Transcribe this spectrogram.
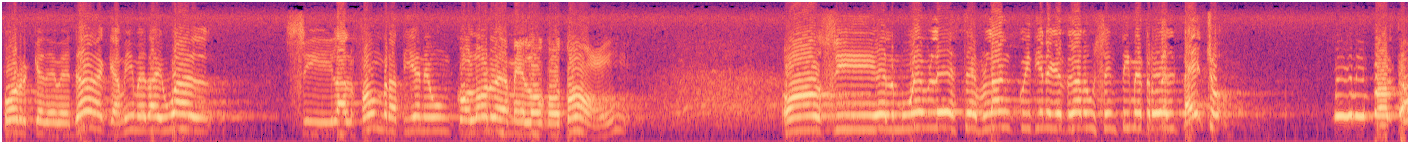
Porque de verdad que a mí me da igual si la alfombra tiene un color de melocotón o si el mueble este es blanco y tiene que dar un centímetro del techo. ¿Qué me importa?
